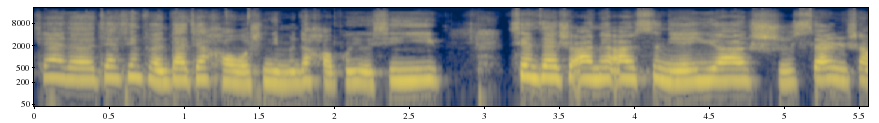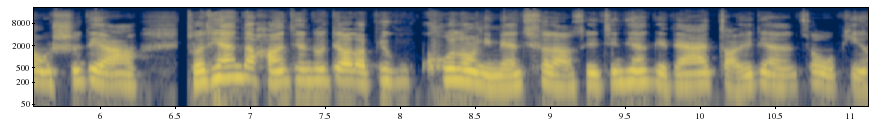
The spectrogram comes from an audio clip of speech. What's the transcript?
亲爱的嘉兴粉，大家好，我是你们的好朋友新一。现在是二零二四年一月二十三日上午十点啊。昨天的行情都掉到冰窟窿里面去了，所以今天给大家早一点做午评。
